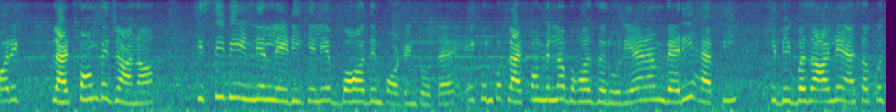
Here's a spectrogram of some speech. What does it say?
और एक प्लेटफॉर्म पे जाना किसी भी इंडियन लेडी के लिए बहुत इंपॉर्टेंट होता है। एक उनको प्लेटफॉर्म मिलना बहुत ज़रूरी है and I am very happy कि बिग बाज़ार ने ऐसा कुछ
